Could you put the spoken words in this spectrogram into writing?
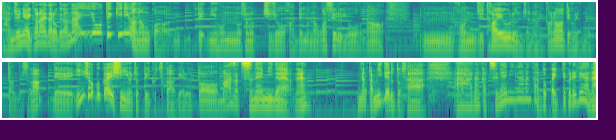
単純にはいかないだろうけど内容的にはなんかで日本のその地上波でも流せるようなうん感じ耐えうるんじゃないかなというふうに思ったんですが。で印象深いシーンをちょっといくつか挙げるとまずは常見だよね。なんか見てるとさ、ああ、なんか常見がなんかどっか行ってくれるやな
